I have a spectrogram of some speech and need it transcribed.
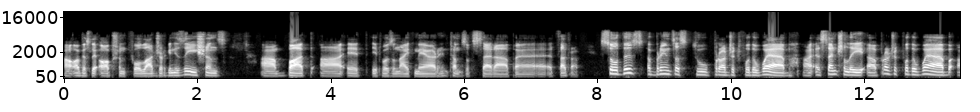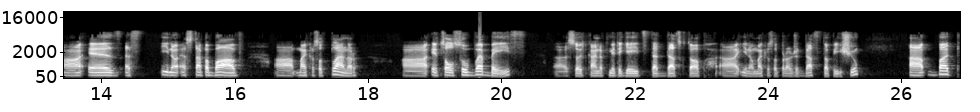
uh, obviously, option for large organizations, uh, but uh, it it was a nightmare in terms of setup, uh, etc. So this brings us to Project for the Web. Uh, essentially, Project for the Web is a, you know a step above Microsoft Planner. it's also web-based, so it kind of mitigates that desktop, you know, Microsoft Project desktop issue. Uh, but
